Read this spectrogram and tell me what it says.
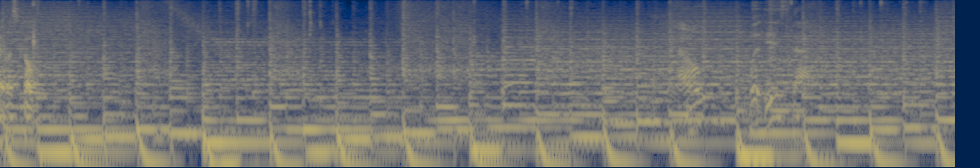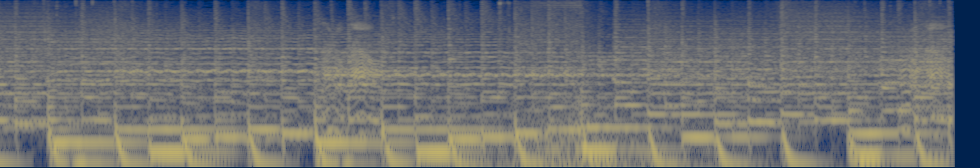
Alright, let's go. hell? What is that? Run around. Run around.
